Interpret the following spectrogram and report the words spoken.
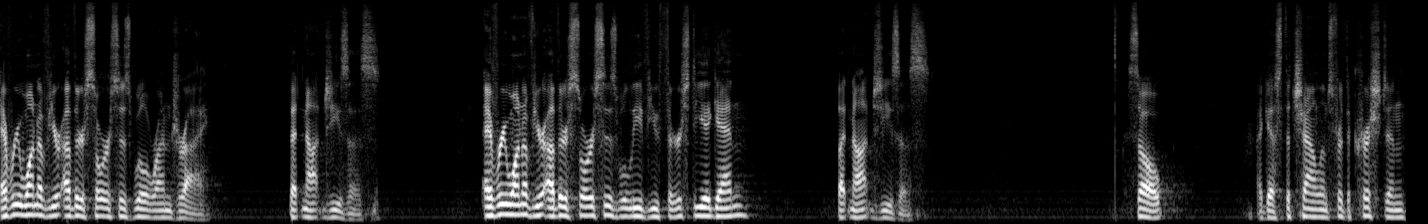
Every one of your other sources will run dry, but not Jesus. Every one of your other sources will leave you thirsty again, but not Jesus. So, I guess the challenge for the Christian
